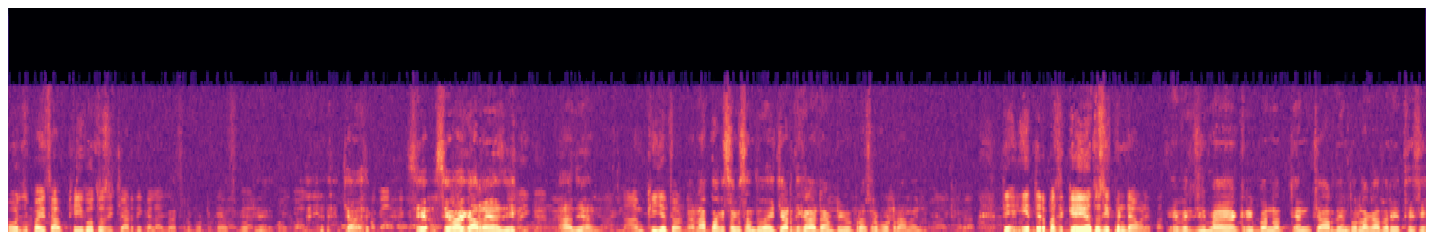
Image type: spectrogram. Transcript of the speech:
ਹੋਰ ਜੀ ਭਾਈ ਸਾਹਿਬ ਠੀਕ ਹੋ ਤੁਸੀਂ? ਚੜ੍ਹਦੀ ਕਲਾ ਜੀ? ਸੇ- ਸੇਵਾ ਹੀ ਕਰ ਰਹੇ ਹਾਂ ਜੀ ਹਾਂਜੀ ਹਾਂਜੀ। ਨਾਮ ਕੀ ਜੇ ਤੁਹਾਡਾ? ਮੇਰਾ ਨਾਮ ਭਗਤ ਸਿੰਘ ਸੰਧੂ ਹੈ ਜੀ, ਚੜ੍ਹਦੀ ਕਲਾ ਟਾਈਮ ਟੀਵੀ ਪ੍ਰੈਸ ਰਿਪੋਰਟਰ ਹਾਂ ਮੈਂ ਜੀ। ਤੇ ਇਧਰ ਪਾਸੇ ਗਏ ਹੋ ਤੁਸੀਂ ਪਿੰਡਾਂ ਵਾਲੇ ਪਾਸੇ? ਇਹ ਵੀਰ ਜੀ ਮੈਂ ਕਰੀਬਨ 3-4 ਦਿਨ ਤੋਂ ਲਗਾਤਾਰ ਇੱਥੇ ਸੀ।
